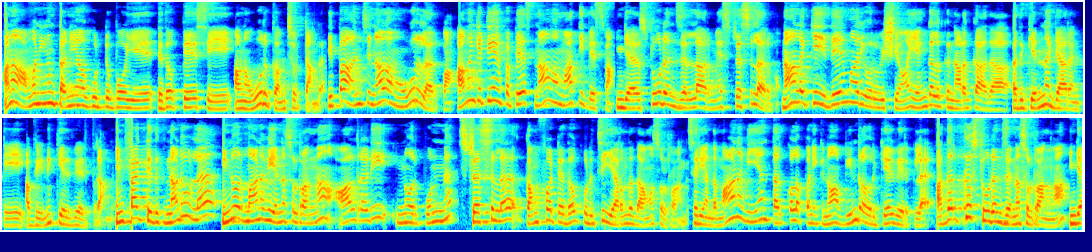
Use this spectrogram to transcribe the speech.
ஆனா அவனையும் தனியா கூட்டு போய் ஏதோ பேசி அவனை ஊருக்கு அமுச்சு விட்டாங்க. இப்ப அஞ்சு நாள் அவன் ஊர்ல இருப்பான். அவன் கிட்டயும் இப்ப பேசினா அவன் மாத்தி பேசுறான். இங்க ஸ்டூடெண்ட்ஸ் எல்லாருமே ஸ்ட்ரெஸ்ல இருக்கும். நாளைக்கு இதே மாதிரி ஒரு விஷயம் எங்களுக்கு நடக்காதா? அதுக்கு என்ன கேரண்டி அப்படின்னு கேள்வி எழுப்புறாங்க. இன்ஃபேக்ட் இதுக்கு நடுவுல இன்னொரு மாணவி என்ன சொல்றாங்கன்னா ஆல்ரெடி இன்னொரு பொண்ணு ஸ்ட்ரெஸ்ல கம்ஃபர்ட் ஏதோ குடிச்சு இறந்ததாகவும் சொல்றாங்க. சரி அந்த மாணவி ஏன் தற்கொலை பண்ணிக்கணும் அப்படின்ற ஒரு கேள்வி இருக்குல்ல அதற்கு ஸ்டூடெண்ட்ஸ் என்ன சொல்றாங்கன்னா இங்க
